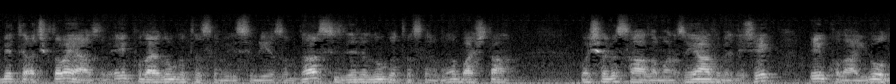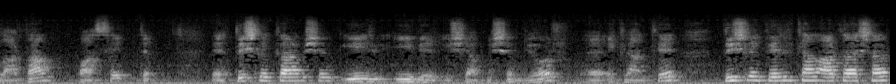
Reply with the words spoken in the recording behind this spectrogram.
meta açıklama yazdım. En kolay logo tasarımı isimli yazımda sizlere logo tasarımına baştan başarı sağlamanıza yardım edecek en kolay yollardan bahsettim. Evet, dış link vermişim, iyi, iyi bir iş yapmışım diyor e, eklenti. Dış link verirken arkadaşlar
